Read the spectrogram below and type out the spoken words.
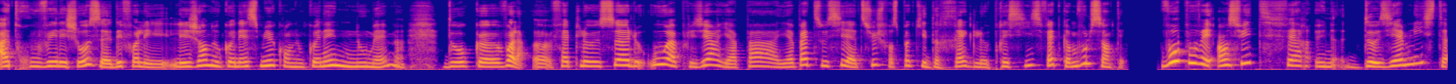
à, trouver les choses. Des fois, les, gens nous connaissent mieux qu'on nous connaît nous-mêmes. Donc euh, voilà, faites-le seul ou à plusieurs, il n'y a, pas, a pas de souci là-dessus. Je ne pense pas qu'il y ait de règles précises, faites comme vous le sentez. Vous pouvez ensuite faire une deuxième liste,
